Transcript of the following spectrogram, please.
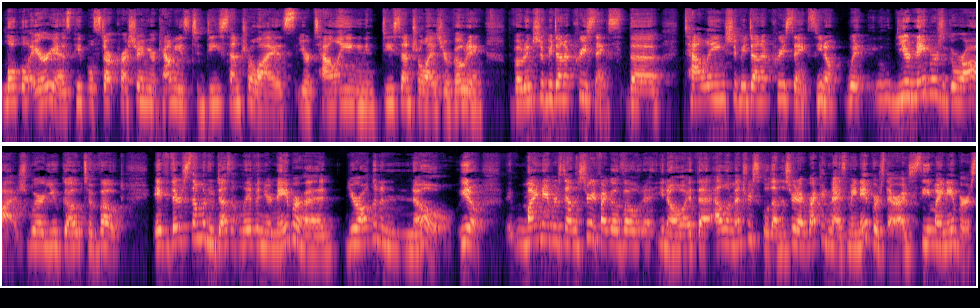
local areas, people start pressuring your counties to decentralize your tallying and decentralize your voting. The voting should be done at precincts. The tallying should be done at precincts. You know, with your neighbor's garage where you go to vote if there's someone who doesn't live in your neighborhood, you're all going to know. You know, my neighbors down the street, if I go vote, you know, at the elementary school down the street, I recognize my neighbors there. I see my neighbors.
